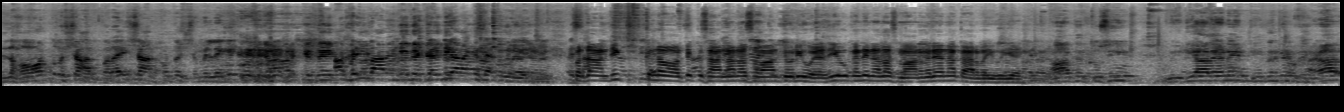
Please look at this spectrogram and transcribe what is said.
ਲਾਹੌਰ ਤੋਂ ਹੁਸ਼ਿਆਰਪੁਰ ਹੈ ਹੁਸ਼ਿਆਰਪੁਰ ਤੋਂ ਮਿਲੇਗੇ ਆਖਰੀ ਵਾਰ ਚੰਡੀਗੜ੍ਹ ਆ ਕੇ ਸੈੱਟ ਹੋਈ ਹੈ ਜੀ। ਪ੍ਰਧਾਨ ਜੀ ਘਨੌਰ 'ਚ ਕਿਸਾਨਾਂ ਦਾ ਸਮਾਨ ਚੋਰੀ ਹੋਇਆ ਸੀ ਉਹ ਕਹਿੰਦੇ ਨਾ ਦਾ ਸਮਾਨ ਮਿਲਿਆ ਨਾ ਕਾਰਵਾਈ ਹੋਈ ਹੈ। ਹਾਂ ਤੇ ਤੁਸੀਂ ਮੀਡੀਆ ਵਾਲਿਆਂ ਨੇ ਟੀਵੀ ਤੇ ਵਿਖਾਇਆ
